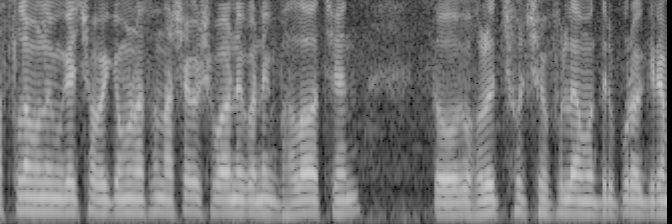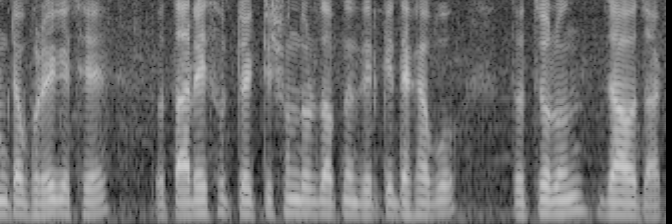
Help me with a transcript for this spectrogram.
আসসালামু আলাইকুম গাইজ সবাই কেমন আছেন? আশা করি সবাই অনেক অনেক ভালো আছেন। তো হলুদ সরষে ফুলে আমাদের পুরো গ্রামটা ভরে গেছে। তো তার এই ছোট্ট একটি সৌন্দর্য আপনাদেরকে দেখাবো। তো চলুন, যাওয়া যাক।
